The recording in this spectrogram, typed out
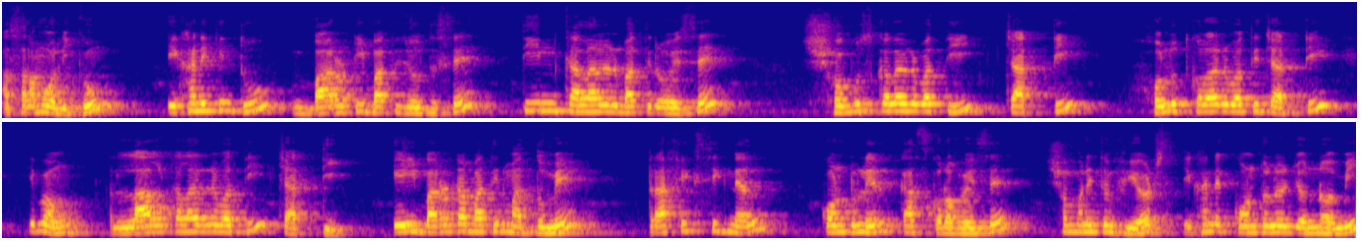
আসসালামু আলাইকুম। এখানে কিন্তু বারোটি বাতি জ্বলতেছে, তিন কালারের বাতি রয়েছে, সবুজ কালারের বাতি চারটি, হলুদ কালারের বাতি চারটি এবং লাল কালারের বাতি চারটি। এই বারোটা বাতির মাধ্যমে ট্রাফিক সিগন্যাল কন্ট্রোলের কাজ করা হয়েছে। সম্মানিত ভিউয়ার্স, এখানে কন্ট্রোলের জন্য আমি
